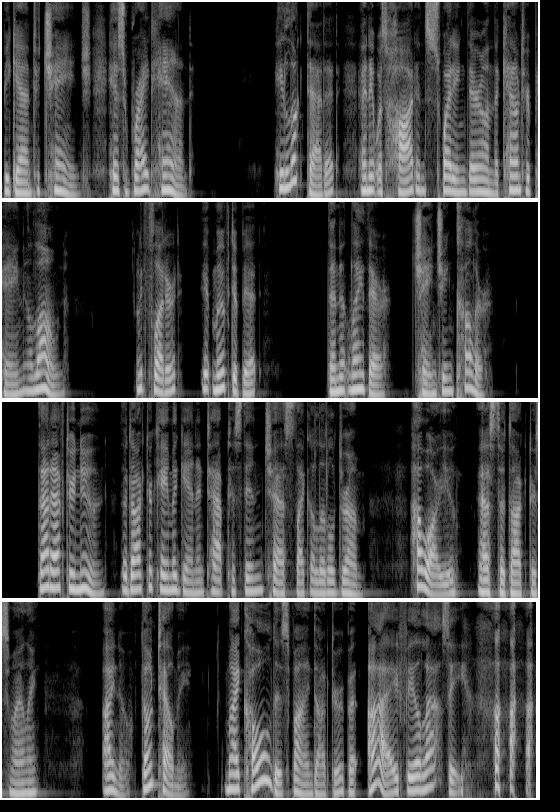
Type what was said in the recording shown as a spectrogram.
began to change, his right hand. He looked at it, and it was hot and sweating there on the counterpane alone. It fluttered, it moved a bit, then it lay there, changing color. That afternoon, the doctor came again and tapped his thin chest like a little drum. How are you? asked the doctor, smiling. I know. Don't tell me. My cold is fine, doctor, but I feel lousy. Ha ha!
